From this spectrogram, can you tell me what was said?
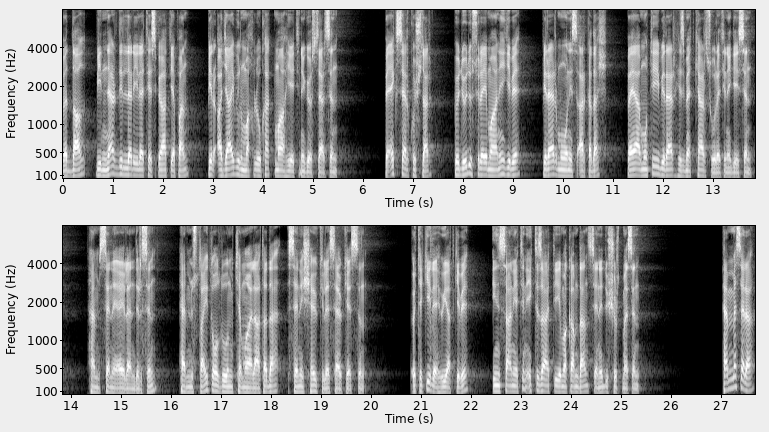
ve dağ binler dilleriyle tesbihat yapan bir acayibül mahlukat mahiyetini göstersin ve ekser kuşlar Hüdüdü Süleymani gibi birer munis arkadaş veya muti birer hizmetkar suretini giysin. Hem seni eğlendirsin, hem müstahit olduğun kemalata da seni şevk ile sevk etsin. Öteki lehviyat gibi, insaniyetin iktiza ettiği makamdan seni düşürtmesin. Hem mesela,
